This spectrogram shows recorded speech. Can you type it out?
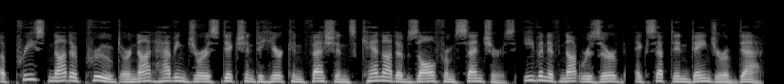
A priest not approved or not having jurisdiction to hear confessions cannot absolve from censures, even if not reserved, except in danger of death.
